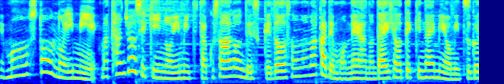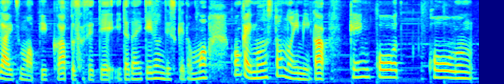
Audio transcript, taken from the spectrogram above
でムーンストーンの意味、まあ、誕生石の意味ってたくさんあるんですけどその中でもねあの代表的な意味を3つぐらいいつもピックアップさせていただいているんですけども今回ムーンストーンの意味が健康幸運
